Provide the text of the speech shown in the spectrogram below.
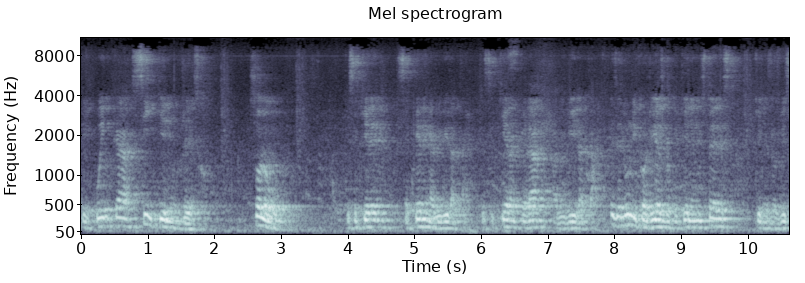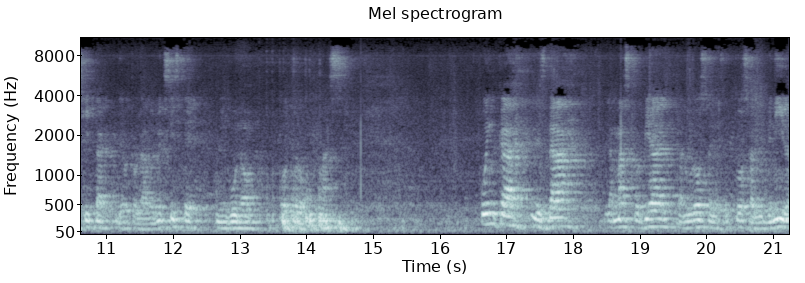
que Cuenca sí tiene un riesgo, solo uno, que se, quieren, se queden a vivir acá, que se quieran quedar a vivir acá. Es el único riesgo que tienen ustedes quienes los visitan de otro lado, no existe ninguno otro más. Cuenca les da la más cordial, calurosa y afectuosa bienvenida.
